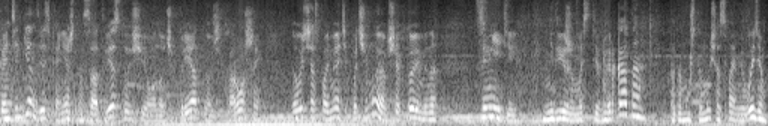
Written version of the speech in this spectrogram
контингент здесь, конечно, соответствующий, он очень приятный, очень хороший. Но вы сейчас поймете, почему и вообще, кто именно ценитель недвижимости в Мерката, потому что мы сейчас с вами выйдем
